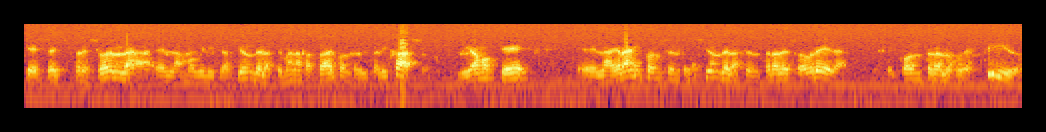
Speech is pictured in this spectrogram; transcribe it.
que se expresó en la, en la movilización de la semana pasada contra el tarifazo. Digamos que eh, la gran concentración de las centrales obreras contra los despidos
